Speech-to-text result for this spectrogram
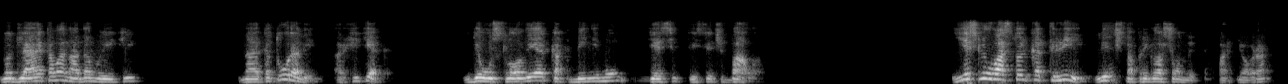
Но для этого надо выйти на этот уровень, архитект, где условия как минимум 10 тысяч баллов. Если у вас только три лично приглашенных партнера,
